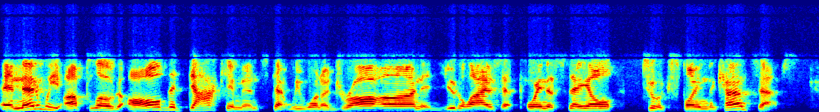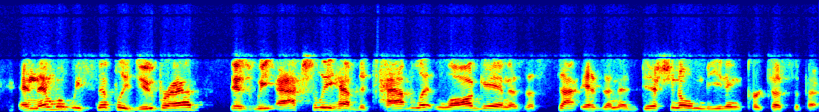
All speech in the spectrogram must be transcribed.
And then we upload all the documents that we want to draw on and utilize at point of sale to explain the concepts. And then what we simply do, Brad, is we actually have the tablet log in as a as an additional meeting participant.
